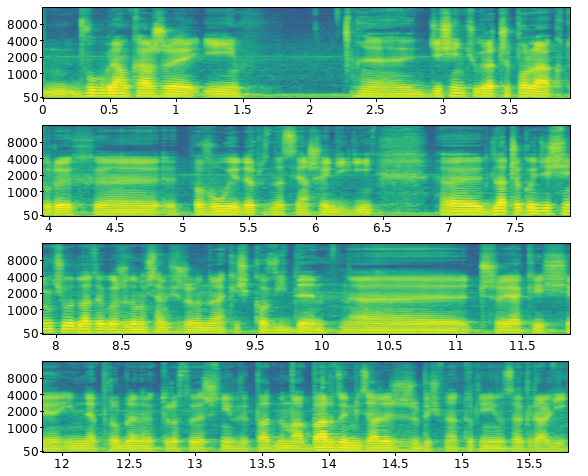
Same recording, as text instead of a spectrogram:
dwóch bramkarzy i 10 graczy pola, których e, powołuje do reprezentacji naszej ligi. E, Dlaczego 10? Dlatego, że domyślam się, że będą jakieś covidy e, czy jakieś inne problemy, które ostatecznie wypadną, a bardzo mi zależy, żebyśmy na turnieju zagrali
